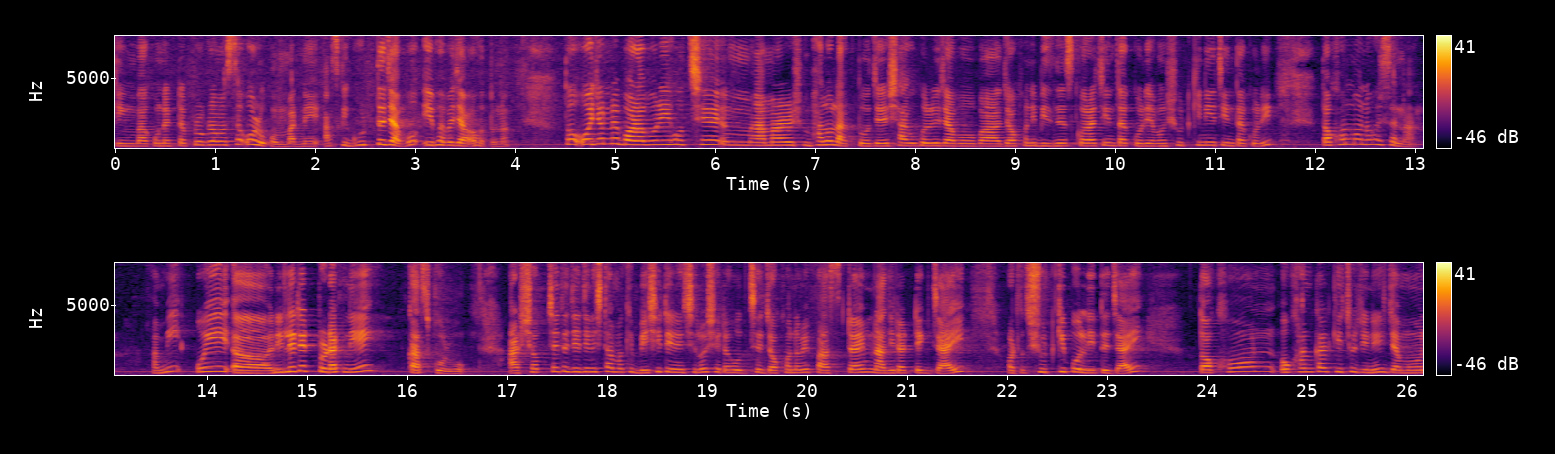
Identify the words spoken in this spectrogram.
কিংবা কোনো একটা প্রোগ্রাম আছে, ওরকম মানে আজকে ঘুরতে যাব, এইভাবে যাওয়া হতো না। তো ওই জন্য বরাবরই হচ্ছে আমার ভালো লাগতো যে সাগরে যাব বা যখনই বিজনেস করার চিন্তা করি এবং শুটকি নিয়ে চিন্তা করি, তখন মনে হয়েছে না, আমি ওই রিলেটেড প্রোডাক্ট নিয়েই কাজ করব। আর সবচাইতে যে জিনিসটা আমাকে বেশি টেনেছিল সেটা হচ্ছে যখন আমি ফার্স্ট টাইম নাজিরার টেক যাই, অর্থাৎ শুটকি পল্লীতে যাই, তখন ওখানকার কিছু জিনিস যেমন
